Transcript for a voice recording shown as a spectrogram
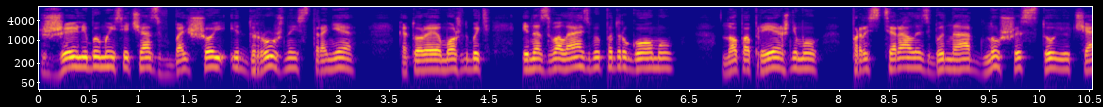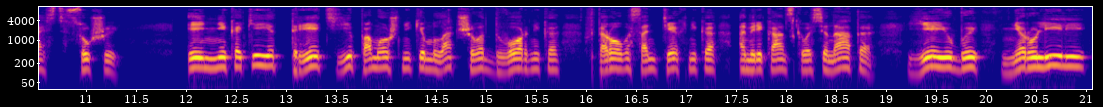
жили бы мы сейчас в большой и дружной стране, которая, может быть, и назвалась бы по-другому, но по-прежнему простиралась бы на одну шестую часть суши, и никакие третьи помощники младшего дворника, второго сантехника американского сената ею бы не рулили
